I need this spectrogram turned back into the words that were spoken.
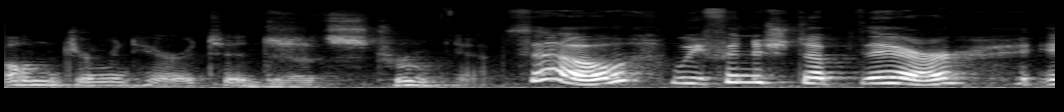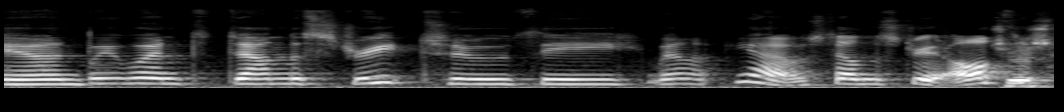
own German heritage. That's true. Yeah. So we finished up there, and we went down the street to the well, yeah, it was down the street. All th-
